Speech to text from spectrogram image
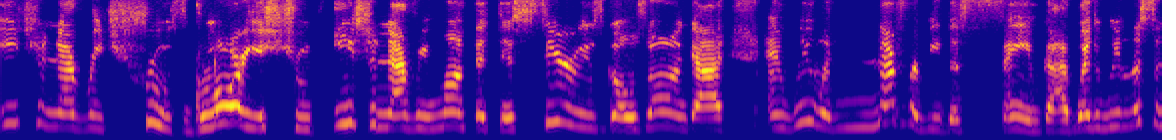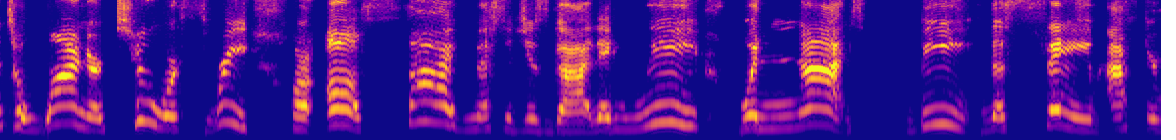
each and every truth, glorious truth, each and every month that this series goes on, God. And we would never be the same, God, whether we listen to one or two or three or all five messages, God, that we would not be the same after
